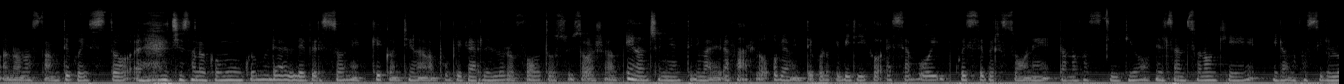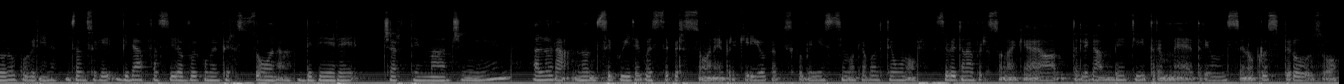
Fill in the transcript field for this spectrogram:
ma nonostante questo eh, ci sono comunque modelle, persone che continuano a pubblicare le loro foto sui social e non c'è niente di male da farlo. Ovviamente quello che vi dico è se a voi queste persone danno fastidio, nel senso non che vi danno fastidio loro poverine, nel senso che vi dà fastidio a voi come persona vedere certe immagini, allora non seguite queste persone perché io capisco benissimo che a volte uno se vede una persona che ha delle gambe di 3 metri, un seno prosperoso,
